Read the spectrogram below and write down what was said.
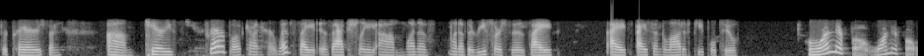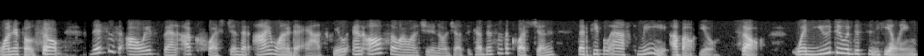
for prayers and um, Carrie's prayer book on her website is actually um, one of one of the resources I I I send a lot of people to. Wonderful, wonderful, wonderful. So, this has always been a question that I wanted to ask you. And also, I want you to know, Jessica, this is a question that people ask me about you. So, when you do a distant healing,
